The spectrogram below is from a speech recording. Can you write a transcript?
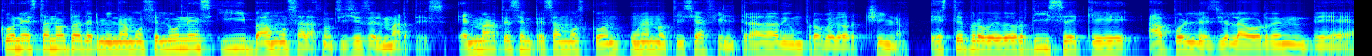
Con esta nota terminamos el lunes y vamos a las noticias del martes. El martes empezamos con una noticia filtrada de un proveedor chino. Este proveedor dice que Apple les dio la orden de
